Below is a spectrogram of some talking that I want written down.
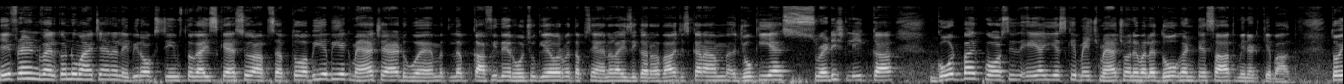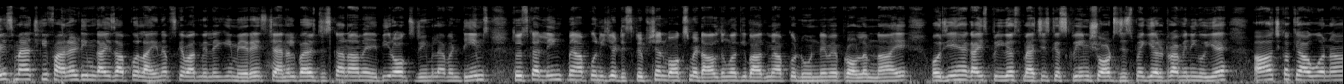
Hey friend welcome to my channel AB Rocks teams तो गाइस कैसे हो आप सब? तो अभी अभी एक मैच ऐड हुआ है मतलब काफ़ी देर हो चुकी है और मैं तब से एनालाइज ही कर रहा था, जिसका नाम, जो कि है स्वेडिश लीग का गोडबर्ग वर्सेस एआईएस के मैच मैच होने वाला है दो घंटे सात मिनट के बाद। तो इस मैच की फाइनल टीम गाइज़ आपको लाइनअप्स के बाद मिलेगी मेरे इस चैनल पर, जिसका नाम है A B Rocks Dream Eleven teams तो इसका लिंक मैं आपको नीचे डिस्क्रिप्शन बॉक्स में डाल दूँगा कि बाद में आपको ढूँढने में प्रॉब्लम ना आए। और ये है गाइज़ प्रीवियस मैचेस के स्क्रीन जिसमें कि अल्ट्रा विनिंग हुई है। आज का क्या हुआ ना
